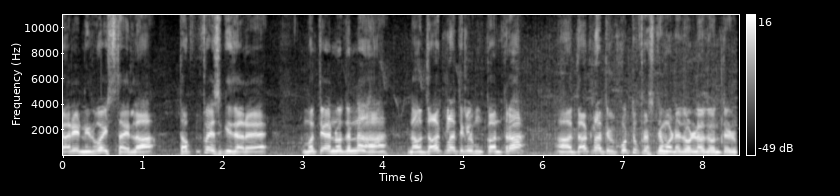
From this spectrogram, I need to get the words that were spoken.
ಕಾರ್ಯನಿರ್ವಹಿಸ್ತಾ ಇಲ್ಲ, ತಪ್ಪು ಎಸಗಿದ್ದಾರೆ. ಮತ್ತು ಅನ್ನೋದನ್ನು ನಾವು ದಾಖಲಾತಿಗಳ ಮುಖಾಂತರ ದಾಖಲಾತಿಗಳು ಕೊಟ್ಟು ಪ್ರಶ್ನೆ ಮಾಡೋದು ಒಳ್ಳೆಯದು ಅಂತ ಹೇಳಿ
